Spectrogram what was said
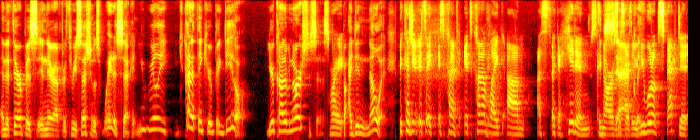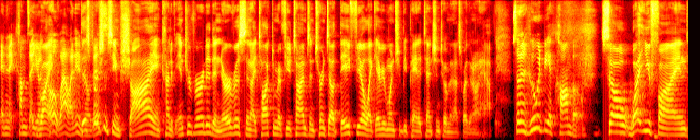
and the therapist in there after three sessions goes, "Wait a second, you really you kind of think you're a big deal." You're kind of a narcissist, Right. But I didn't know it. because you, it's it's kind of it's kind of like um a, like a hidden narcissism. You won't expect it, and then it comes out. You're Right. like, oh wow, I didn't this know person this. seems shy and kind of introverted and nervous. And I talked to them a few times, and turns out they feel like everyone should be paying attention to them, and that's why they're not happy. So then, who would be a combo? So what you find,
